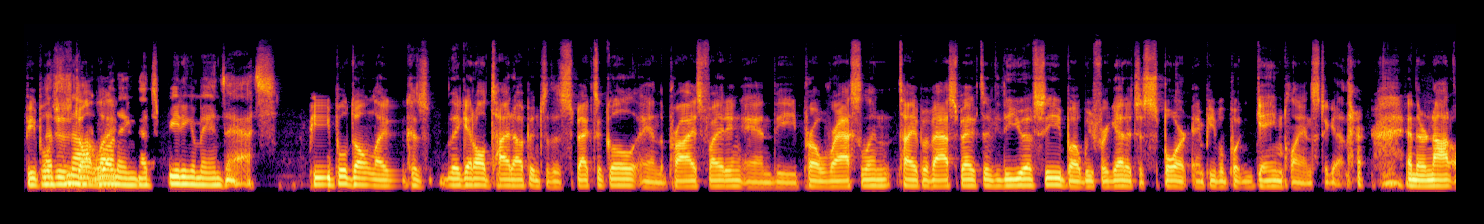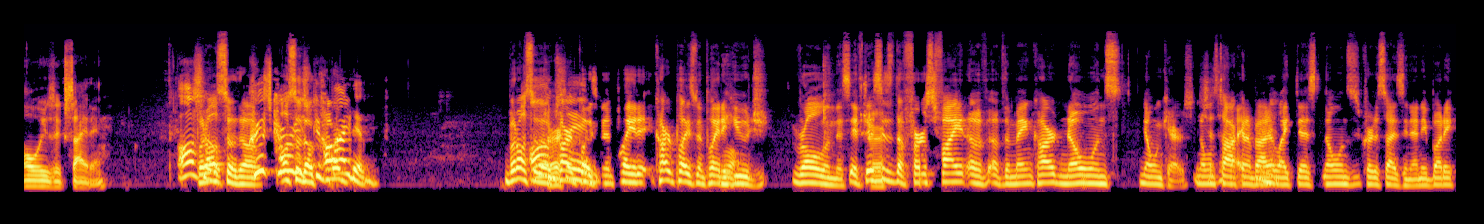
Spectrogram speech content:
People That's just not don't like running. That's beating a man's ass. people don't like because they get all tied up into the spectacle and the prize fighting and the pro wrestling type of aspect of the UFC, but we forget it's a sport and people put game plans together and they're not always exciting. Also, also, though- Chris Curtis also, though, could card- fight him. But also, All the card saying- placement played it. Card placement played a Well, huge role in this. If this Sure. is the first fight of, of the main card, no one's no one cares. No It's one's just a fight. talking about it Mm-hmm. Mhm. like this. No one's criticizing anybody.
